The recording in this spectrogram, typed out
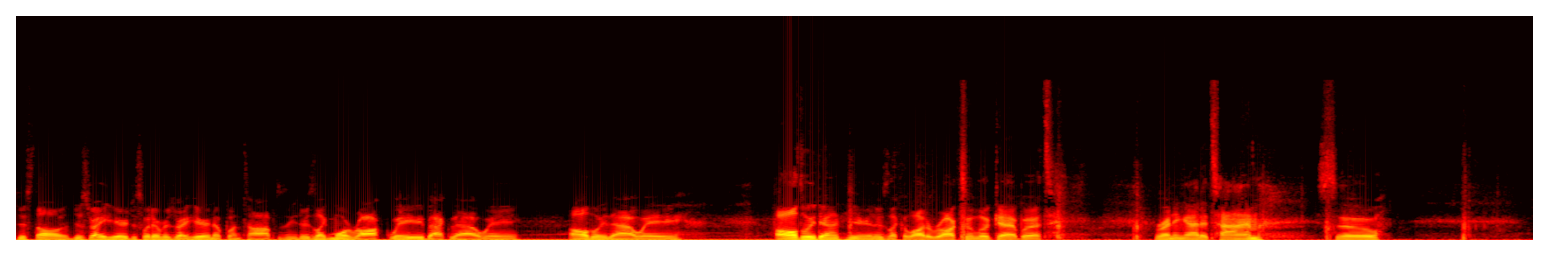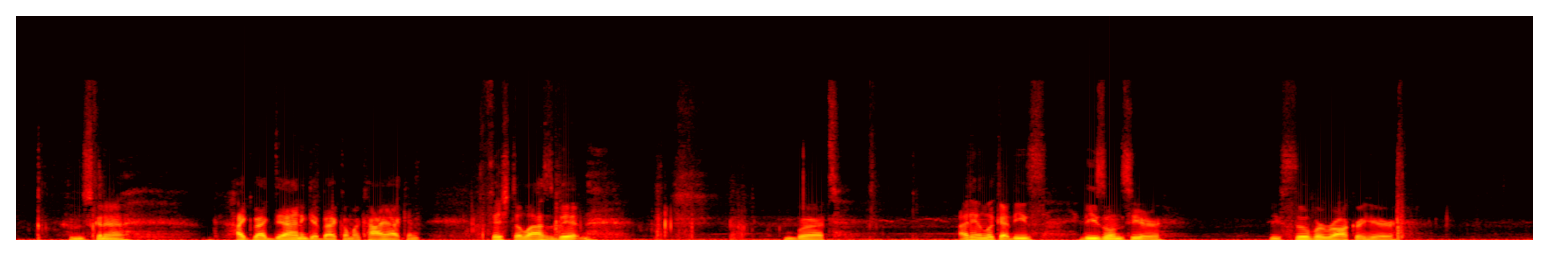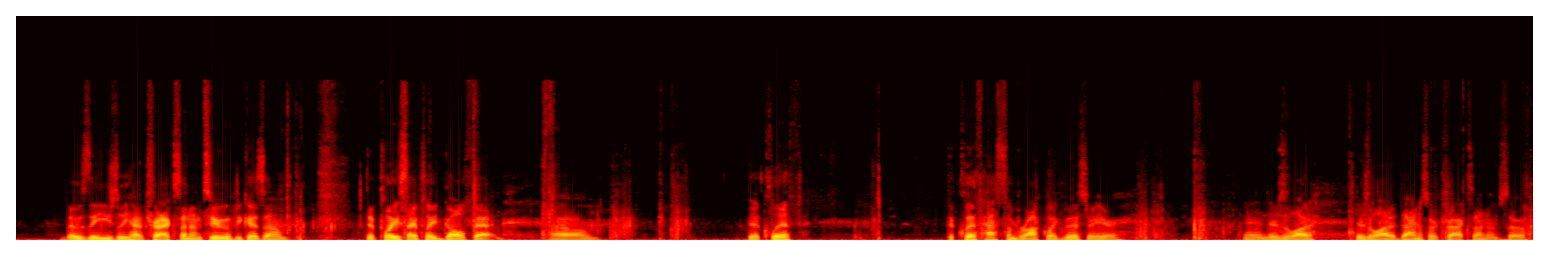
Just all, just right here, just whatever's right here and up on top. See, there's like more rock way back that way, all the way that way, all the way down here. There's like a lot of rock to look at, but running out of time. So I'm just gonna hike back down and get back on my kayak and fish the last bit. But I didn't look at these these ones here. These silver rock right here. Those they usually have tracks on them too because um the place I played golf at um the cliff the cliff has some rock like this right here and there's a lot of there's a lot of dinosaur tracks on them so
